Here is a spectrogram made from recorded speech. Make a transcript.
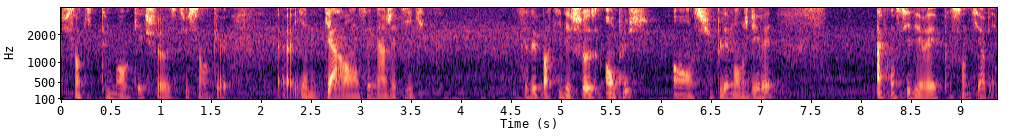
tu sens qu'il te manque quelque chose, tu sens qu'il il y a une carence énergétique. Ça fait partie des choses en plus, en supplément je dirais, à considérer pour sentir bien.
